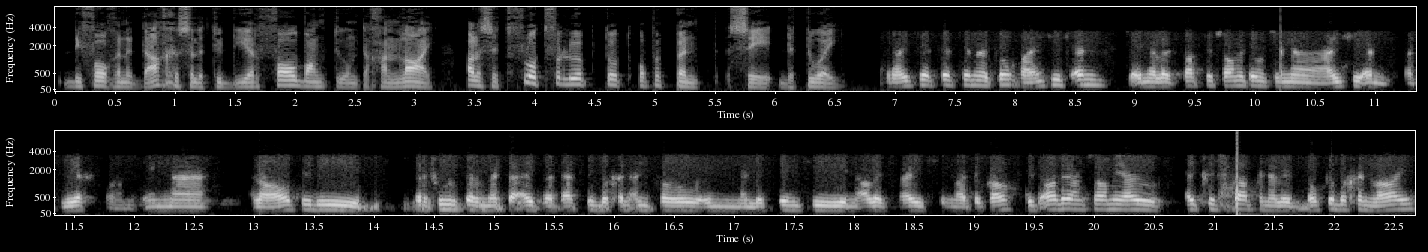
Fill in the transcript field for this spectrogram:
Die volgende dag is hulle toe deur Valbank toe om te gaan laai. Alles het vlot verloop tot op 'n punt, sê De Tooi. Ry sit tussen 'n klomp bandjies in en hulle stap toe saam met ons in 'n huisie in wat leeg staan en uh hulle haal toe die vervoerpermitte uit wat ek toe begin invul en 'n lisensie en alles wys en wat ook al. Dit Adrian saam met jou uitgestap en hulle het bokke begin laai.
